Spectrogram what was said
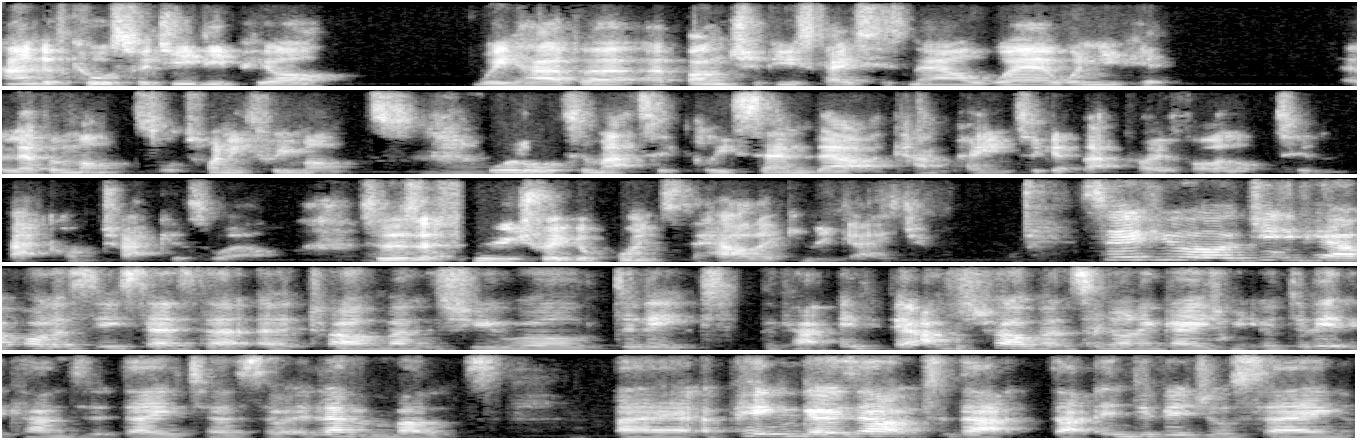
and of course, for GDPR, we have a, a bunch of use cases now where when you hit 11 months or 23 months, mm. will automatically send out a campaign to get that profile opt in back on track as well. So there's a few trigger points to how they can engage. So if your GDPR policy says that at 12 months you will delete the if, after 12 months of non-engagement you'll delete the candidate data. So at 11 months, uh, a ping goes out to that that individual saying,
